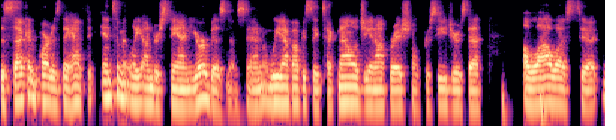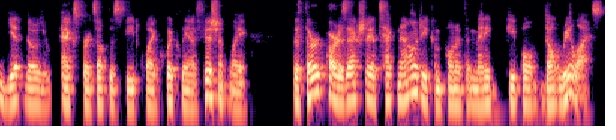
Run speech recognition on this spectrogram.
The second part is they have to intimately understand your business. And we have obviously technology and operational procedures that allow us to get those experts up to speed quite quickly and efficiently. The third part is actually a technology component that many people don't realize.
